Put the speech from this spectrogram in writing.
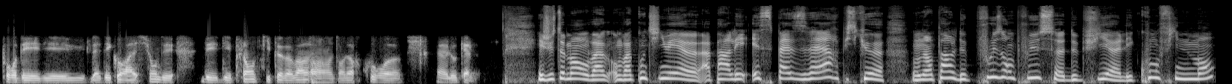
pour des, la décoration des, des, plantes qu'ils peuvent avoir dans, dans leur cours local. Et justement, on va on va continuer euh, à parler espace vert puisque on en parle de plus en plus depuis euh, les confinements,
